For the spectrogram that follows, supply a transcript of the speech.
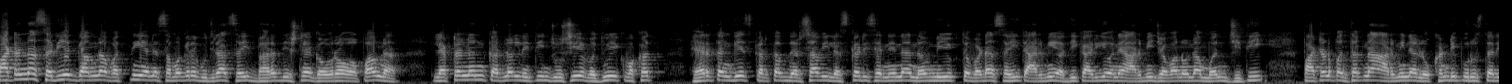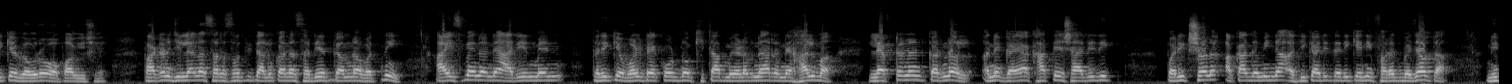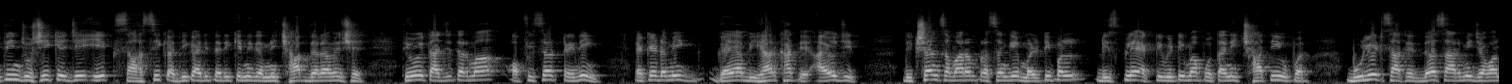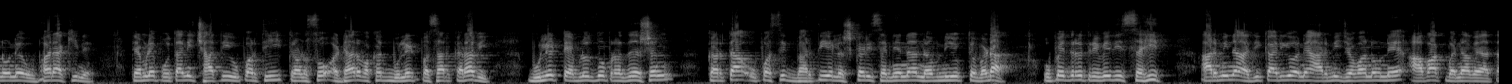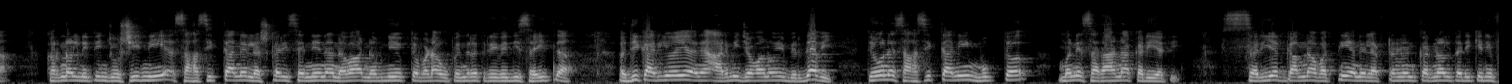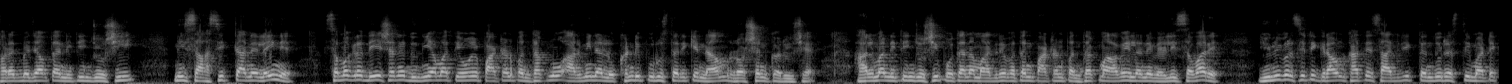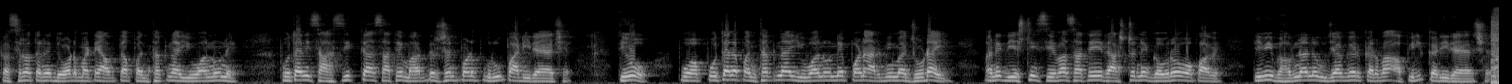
પાટણના સરિયદ ગામના વતની અને સમગ્ર ગુજરાત સહિત ભારત દેશને ગૌરવ અપાવનાર લેફ્ટનન્ટ કર્નલ નીતિન જોશીએ વધુ એક વખત હેરતંગેજ કરતબ દર્શાવી લશ્કરી સૈન્યના નવનિયુક્ત વડા સહિત આર્મી અધિકારીઓ અને આર્મી જવાનોના મન જીતી પાટણ પંથકના આર્મીના લોખંડી પુરુષ તરીકે ગૌરવ અપાવ્યું છે. પાટણ જિલ્લાના સરસ્વતી તાલુકાના સરિયદ ગામના વતની આઈસમેન અને આર્યનમેન તરીકે વર્લ્ડ રેકોર્ડનો ખિતાબ મેળવનાર અને હાલમાં લેફ્ટનન્ટ કર્નલ અને ગયા ખાતે શારીરિક પરીક્ષણ અકાદમીના અધિકારી તરીકેની ફરજ બજાવતા નીતિન જોશી કે જે એક સાહસિક અધિકારી તરીકેની તેમની છાપ ધરાવે છે, તેઓએ તાજેતરમાં ઓફિસર ટ્રેનિંગ એકેડમી ગયા બિહાર ખાતે આયોજિત દીક્ષાંત સમારંભ પ્રસંગે મલ્ટિપલ ડિસ્પ્લે એક્ટિવિટીમાં પોતાની છાતી ઉપર બુલેટ સાથે દસ આર્મી જવાનોને ઊભા રાખીને તેમણે પોતાની છાતી ઉપરથી ત્રણસો અઢાર વખત બુલેટ પસાર કરાવી. બુલેટ ટેબ્લોઝનું પ્રદર્શન કરતા ઉપસ્થિત ભારતીય લશ્કરી સૈન્યના નવનિયુક્ત વડા ઉપેન્દ્ર ત્રિવેદી સહિત આર્મીના અધિકારીઓ અને આર્મી જવાનોને આવાક બનાવ્યા હતા. કર્નલ નીતિન જોશીની સાહસિકતા અને લશ્કરી સૈન્યના નવા નવનિયુક્ત વડા ઉપેન્દ્ર ત્રિવેદી સહિતના અધિકારીઓએ અને આર્મી જવાનોએ બિરદાવી તેઓને સાહસિકતાની મુક્ત મને સરાહના કરી હતી. સરિયદ ગામના વતની અને લેફ્ટનન્ટ કર્નલ તરીકેની ફરજ બજાવતા નીતિન જોશીની સાહસિકતાને લઈને સમગ્ર દેશ અને દુનિયામાં તેઓએ પાટણ પંથકનું આર્મીના લોખંડી પુરુષ તરીકે નામ રોશન કર્યું છે. હાલમાં નીતિન જોશી પોતાના માદરે પાટણ પંથકમાં આવેલ અને વહેલી સવારે યુનિવર્સિટી ગ્રાઉન્ડ ખાતે શારીરિક તંદુરસ્તી માટે કસરત અને દોડ માટે આવતા પંથકના યુવાનોને પોતાની સાહસિકતા સાથે માર્ગદર્શન પણ પૂરું પાડી રહ્યા છે. તેઓ પોતાના પંથકના યુવાનોને પણ આર્મીમાં જોડાઈ અને દેશની સેવા સાથે રાષ્ટ્રને ગૌરવ અપાવે તેવી ભાવનાને ઉજાગર કરવા અપીલ કરી રહ્યા છે.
